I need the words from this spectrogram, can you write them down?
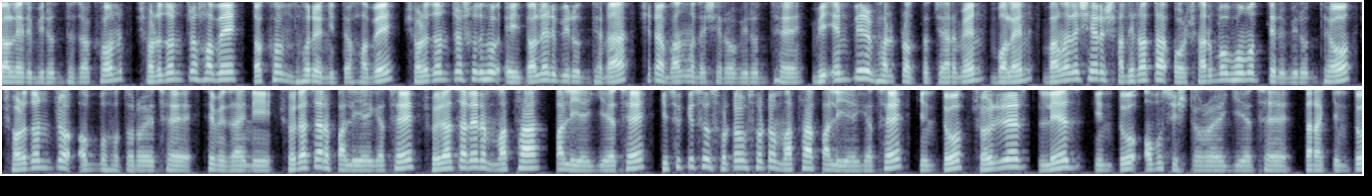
দলের বিরুদ্ধে যখন ষড়যন্ত্র হবে, তখন ধরে নিতে হবে, ষড়যন্ত্র শুধু এই দলের বিরুদ্ধে না, সেটা বাংলাদেশেরও বিরুদ্ধে। বিএনপির ভারপ্রাপ্ত চেয়ারম্যান বলেন, বাংলাদেশের স্বাধীনতা ও সার্বভৌমত্বের বিরুদ্ধেও ষড়যন্ত্র অব্যাহত রয়েছে। থেমে যায়নি। স্বৈরাচার পালিয়ে গেছে। স্বৈরাচারের মাথা পালিয়ে গিয়েছে। কিছু কিছু ছোট ছোট মাথা পালিয়ে গেছে। কিন্তু শরীরের লেজ কিন্তু অবশিষ্ট রয়ে গিয়েছে। তারা কিন্তু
